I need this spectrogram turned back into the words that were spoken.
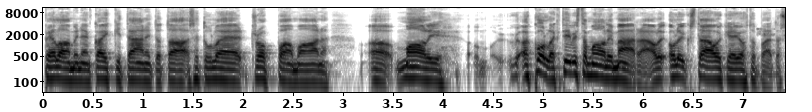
pelaaminen, kaikki tämä, niin tota, se tulee droppaamaan uh, maali, uh, kollektiivista maalimäärää. Oli, oliko tämä oikea johtopäätös?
